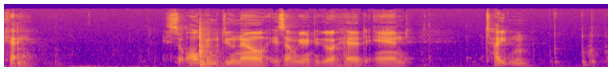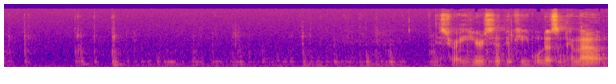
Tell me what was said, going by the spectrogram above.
Okay. So all I'm going to do now is I'm going to go ahead and tighten this right here so the cable doesn't come out.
